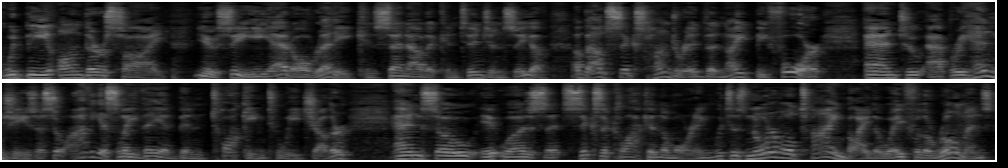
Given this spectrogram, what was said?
would be on their side. You see, he had already sent out a contingency of about 600 the night before and to apprehend Jesus. So obviously they had been talking to each other. And so it was at six o'clock in the morning, which is normal time, by the way, for the Romans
